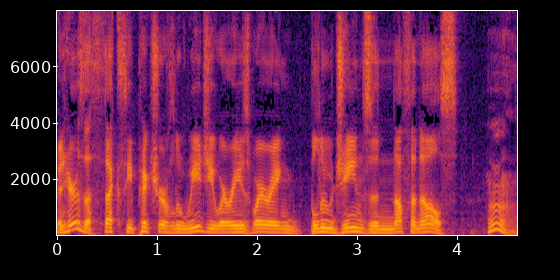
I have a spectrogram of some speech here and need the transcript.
And here's a sexy picture of Luigi where he's wearing blue jeans and nothing else. Hmm.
